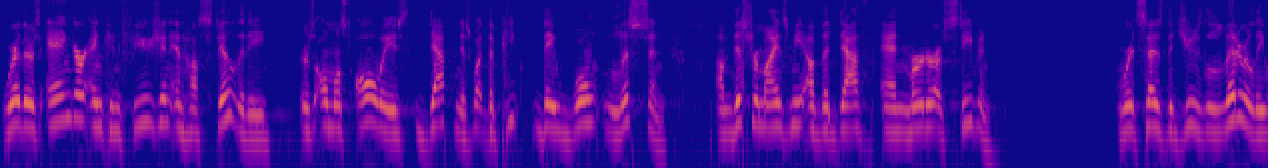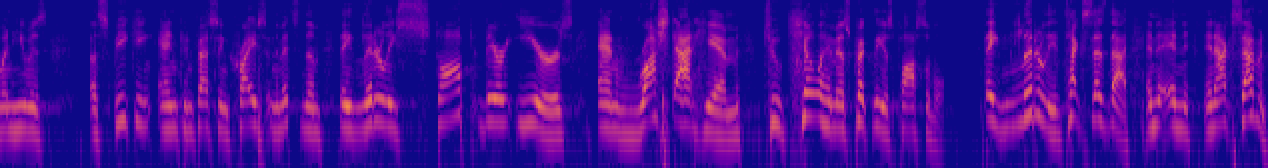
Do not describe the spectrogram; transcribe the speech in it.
Where there's anger and confusion and hostility, there's almost always deafness. What the people they won't listen. Um, this reminds me of the death and murder of Stephen where it says the Jews literally, when he was uh, speaking and confessing Christ in the midst of them, they literally stopped their ears and rushed at him to kill him as quickly as possible. They literally, the text says that. And in, in, Acts 7,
